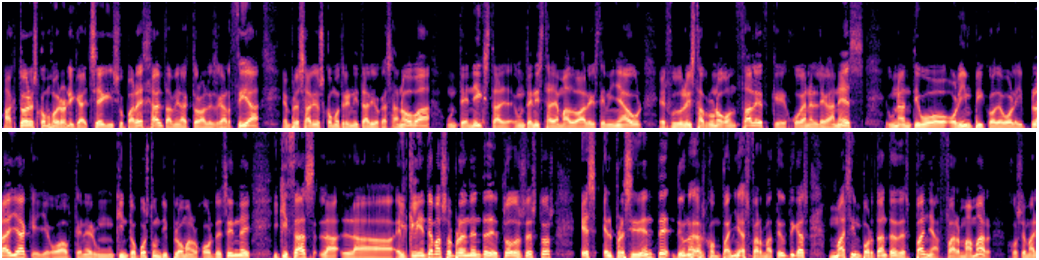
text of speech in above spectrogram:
Actores como Verónica Echegui y su pareja, el también actor Alex García, empresarios como Trinitario Casanova, un tenista, un tenista llamado Alex de Miñaur, el futbolista Bruno González, que juega en el Leganés, un antiguo olímpico de volei playa, que llegó a obtener un quinto puesto, un diploma en los Juegos de Sydney, y quizás la- el cliente más sorprendente de todos estos es el presidente de una de las compañías farmacéuticas más importantes de España, Farmamar, José María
